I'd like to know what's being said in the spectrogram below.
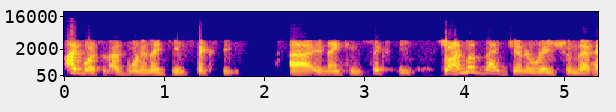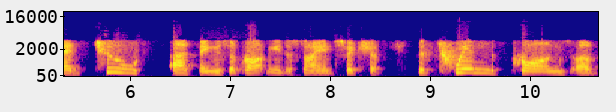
I wasn't. I was born in 1960. Uh, in 1960. So I'm of that generation that had two uh, things that brought me into science fiction. The twin prongs of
